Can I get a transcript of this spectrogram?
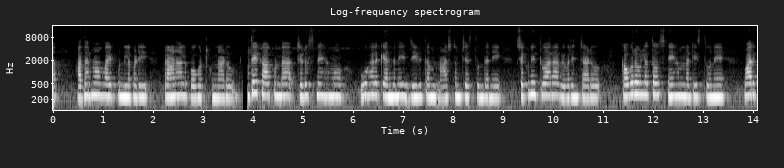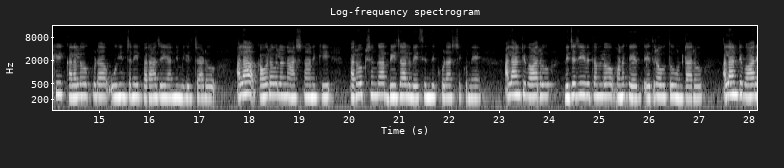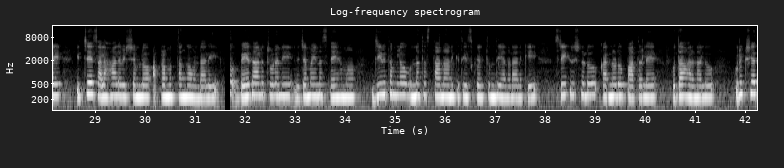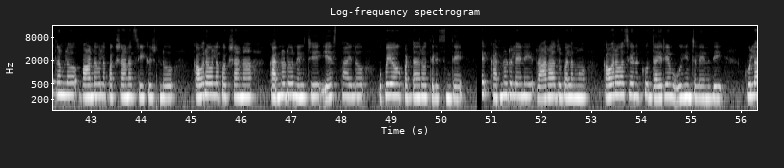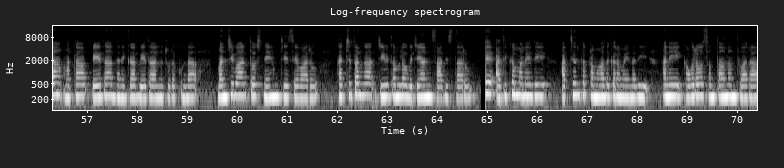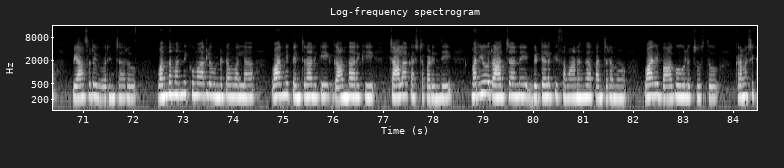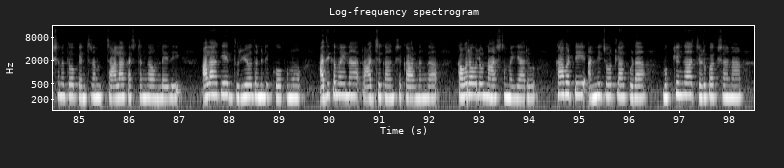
అధర్మం వైపు నిలబడి ప్రాణాలు పోగొట్టుకున్నాడు. అంతేకాకుండా చెడు స్నేహము ఊహలకి అందని జీవితం నాశనం చేస్తుందని శకుని ద్వారా వివరించాడు. కౌరవులతో స్నేహం నటిస్తూనే వారికి కలలో కూడా ఊహించని పరాజయాన్ని మిగిల్చాడు. అలా కౌరవుల నాశనానికి పరోక్షంగా బీజాలు వేసింది కూడా శకునే. అలాంటి వారు నిజ జీవితంలో మనకు ఎదురవుతూ ఉంటారు. అలాంటి వారి ఇచ్చే సలహాల విషయంలో అప్రమత్తంగా ఉండాలి. భేదాలు చూడని నిజమైన స్నేహము జీవితంలో ఉన్నత స్థానానికి తీసుకెళ్తుంది అనడానికి శ్రీకృష్ణుడు కర్ణుడు పాత్రలే ఉదాహరణలు. కురుక్షేత్రంలో పాండవుల పక్షాన శ్రీకృష్ణుడు కౌరవుల పక్షాన కర్ణుడు నిలిచి ఏ స్థాయిలో ఉపయోగపడ్డారో తెలిసిందే. కర్ణుడు లేని రారాజు బలము కౌరవసేనకు ధైర్యం ఊహించలేనిది. కుల మత పేద ధనిక భేదాలను చూడకుండా మంచివారితో స్నేహం చేసేవారు. ఖచ్చితంగా జీవితంలో విజయాన్ని సాధిస్తారు. అధికం అనేది అత్యంత ప్రమాదకరమైనది అని కౌరవ సంతానం ద్వారా వ్యాసుడు వివరించారు. వంద మంది కుమారులు ఉండటం వల్ల వారిని పెంచడానికి గాంధారికి చాలా కష్టపడింది. మరియు రాజ్యాన్ని బిడ్డలకి సమానంగా పంచడము వారి బాగోగులు చూస్తూ క్రమశిక్షణతో పెంచడం చాలా కష్టంగా ఉండేది. అలాగే దుర్యోధనుడి కోపము అధికమైన రాజ్యకాంక్ష కారణంగా కౌరవులు నాశనం అయ్యారు కాబట్టి అన్ని చోట్ల కూడా ముఖ్యంగా చెడు పక్షాన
